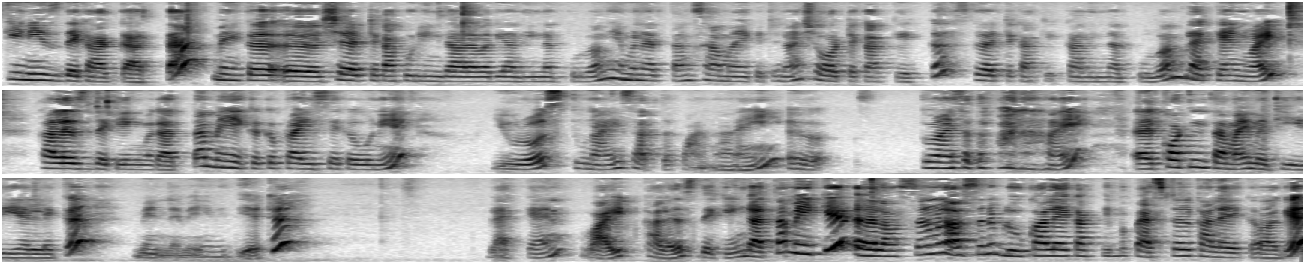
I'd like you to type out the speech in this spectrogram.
ස්කිනීස් දෙකක් ගත්තා. මේක ෂර්ට් එකක් උඩින් දාලා වගේ අඳින්නත් පුළුවන්. එහෙම නැත්නම් සමයකට නම් ෂෝට් එකක් එක්ක ස්කර්ට් එකක් එක්ක අඳින්නත් පුළුවන්. black and white කලර්ස් දෙකකින්ම ගත්තා. මේ එකක ප්‍රයිස් එක උනේ යුරෝස් 3.750යි 3.750යි කොටන් තමයි මැටීරියල් එක. මෙන්න මේ විදියට black and white colors දෙකෙන් ගත්තා. මේකේ ලස්සනම ලස්සන blue color එකක් තිබ්බ pastel color එක වගේ.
